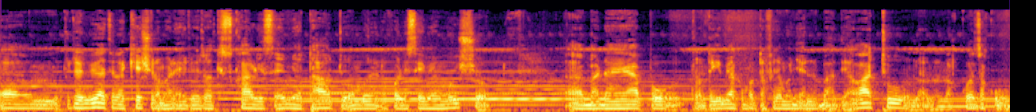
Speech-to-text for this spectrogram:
Um, tutaendelea tena kesho na mada kisukari sehemu ya tatu ambayo itakuwa ni sehemu ya mwisho uh, baadaye hapo tunategemea kwamba tutafanya mahojiano na baadhi ya watu na, na, na kuweza ku,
